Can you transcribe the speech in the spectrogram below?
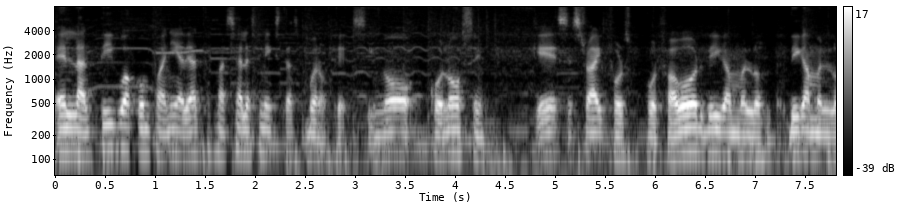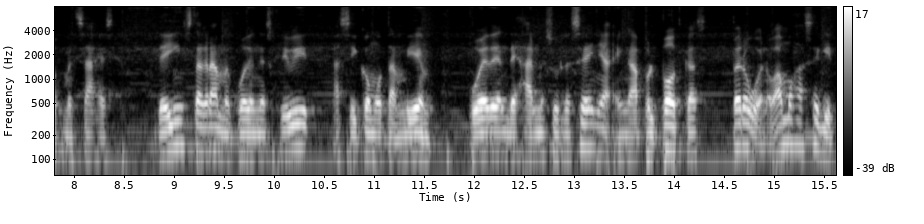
en la antigua compañía de artes marciales mixtas. Bueno, que si no conocen es Strikeforce, por favor díganme díganme en los mensajes de Instagram, me pueden escribir, así como también pueden dejarme su reseña en Apple Podcast. Pero bueno, vamos a seguir.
